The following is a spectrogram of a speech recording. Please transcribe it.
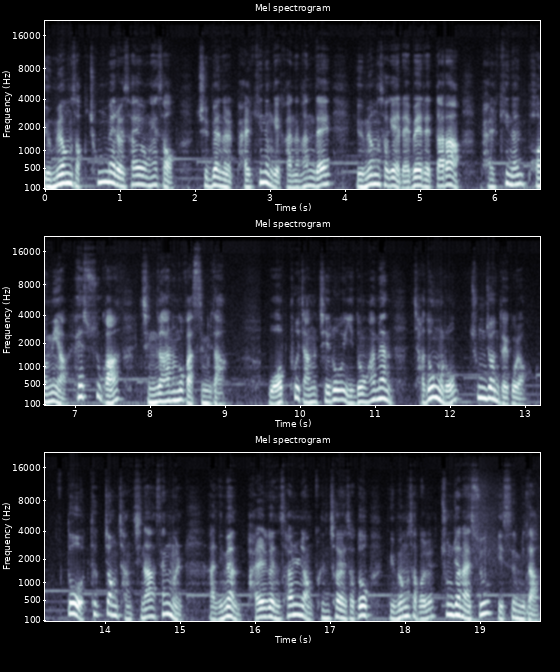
유명석 촉매를 사용해서 주변을 밝히는 게 가능한데 유명석의 레벨에 따라 밝히는 범위와 횟수가 증가하는 것 같습니다. 워프 장치로 이동하면 자동으로 충전되고요. 또 특정 장치나 생물 아니면 밝은 설령 근처에서도 유명석을 충전할 수 있습니다.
